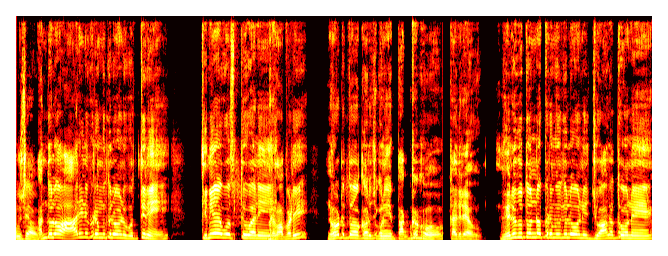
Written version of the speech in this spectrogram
చూశావు. అందులో ఆరిని ప్రమితిలోని ఒత్తిని తినే వస్తువు అని భ్రమపడి నోటుతో కరుచుకుని పక్కకు కదిలావు. వెలుగుతున్న ప్రమిదిలోని జ్వాలతోనే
